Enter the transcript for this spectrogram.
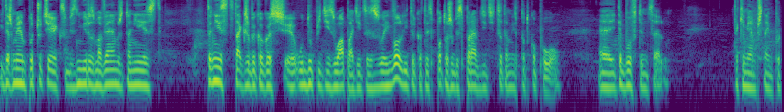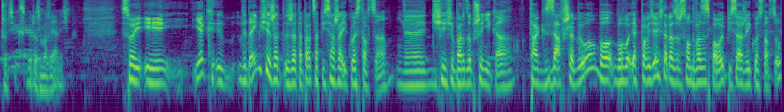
i też miałem poczucie, jak sobie z nimi rozmawiałem, że to nie jest, to nie jest tak, żeby kogoś e, udupić i złapać i to jest złej woli, tylko to jest po to, żeby sprawdzić, co tam jest pod kopułą. E, I to było w tym celu. Takie miałem przynajmniej poczucie, jak sobie rozmawialiśmy. Słuchaj, i jak, y, wydaje mi się, że, że ta praca pisarza i questowca e, dzisiaj się bardzo przenika. Tak zawsze było? Bo, bo jak powiedziałeś teraz, że są dwa zespoły, pisarzy i questowców,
